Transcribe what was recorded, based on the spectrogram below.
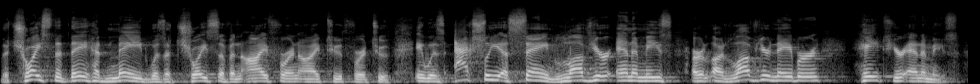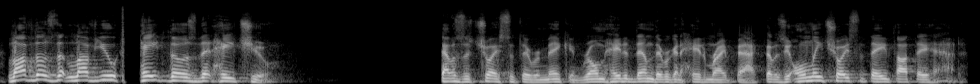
The choice that they had made was a choice of an eye for an eye, tooth for a tooth. It was actually a saying love your enemies, or, or, love your neighbor, hate your enemies. Love those that love you, hate those that hate you. That was the choice that they were making. Rome hated them, they were going to hate them right back. That was the only choice that they thought they had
